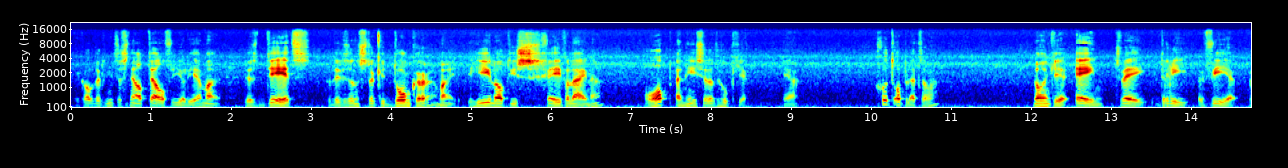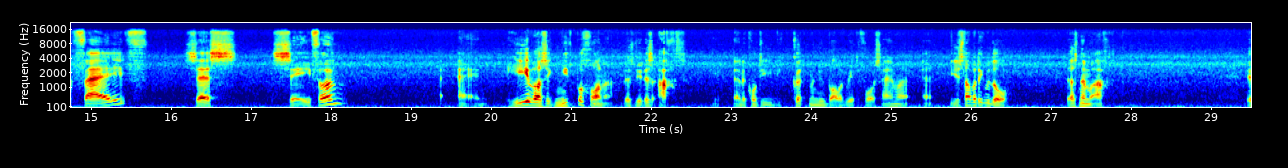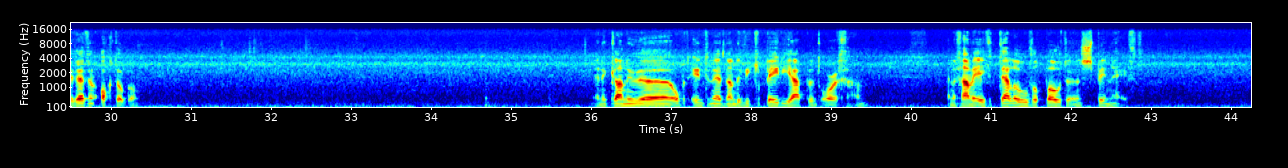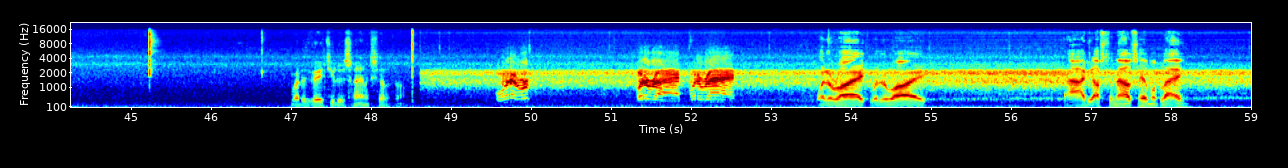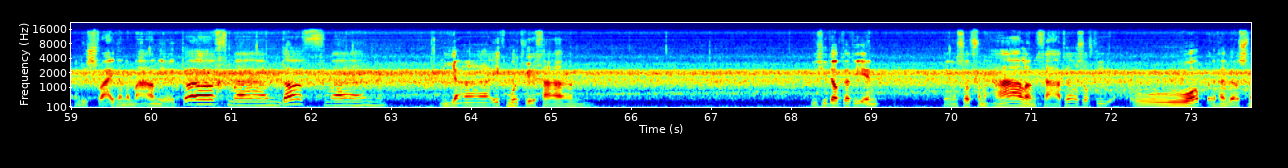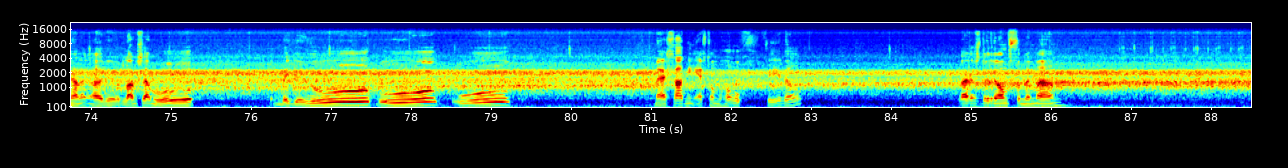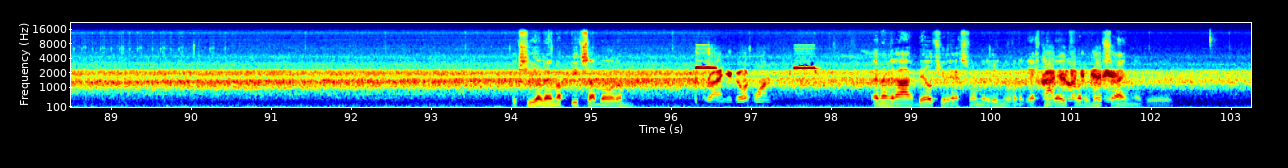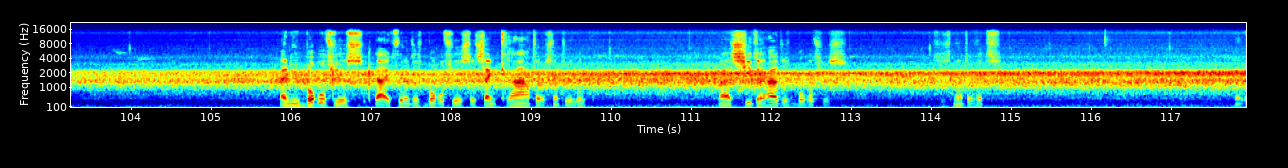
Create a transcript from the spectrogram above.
Ik hoop dat ik niet te snel tel voor jullie. Hè. Maar dus dit. Dit is een stukje donker. Maar hier loopt die scheve lijn. Hè. Hop. En hier zit het hoekje. Ja. Goed opletten hoor. Nog een keer. 1, 2, 3, 4, 5, 6, 7. En hier was ik niet begonnen. Dus dit is 8. En dan komt die, die kutmenubalk weer tevoorschijn. Maar je snapt wat ik bedoel. Dat is nummer 8. Dit werd een octagon. En ik kan nu eh, op het internet naar de wikipedia.org gaan. En dan gaan we even tellen hoeveel poten een spin heeft. Maar dat weet jullie waarschijnlijk zelf al. What a, ride, what a ride. What a ride, what a ride. Ja, die astronaut is helemaal blij. En die zwaait aan de maan. Die zegt, dag man, dag man. Ja, ik moet weer gaan. Je ziet ook dat hij in in een soort van halen gaat. Hè? Alsof hij... Wop, en dan gaat hij wel sneller. Dan weer wat langzamer. Wop. Een beetje... Wop, wop. Maar hij gaat niet echt omhoog. Vind je wel? Waar is de rand van de maan? Ik zie alleen maar pizzabodem. Ryan, you go at one. En een raar beeldje rechts onderin waarvan ik echt niet weet wat het moet zijn. En die bobbeltjes, ja ik vind het dus bobbeltjes, het zijn kraters natuurlijk. Maar het ziet eruit als bobbeltjes. Het is net of het...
